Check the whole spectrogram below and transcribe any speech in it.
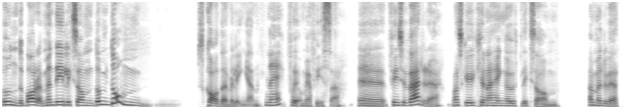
underbara, men det är liksom, de, de skadar väl ingen, Nej. får- om jag får gissa. Eh, finns ju värre. Man skulle ju kunna hänga ut liksom, ja, men du vet,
